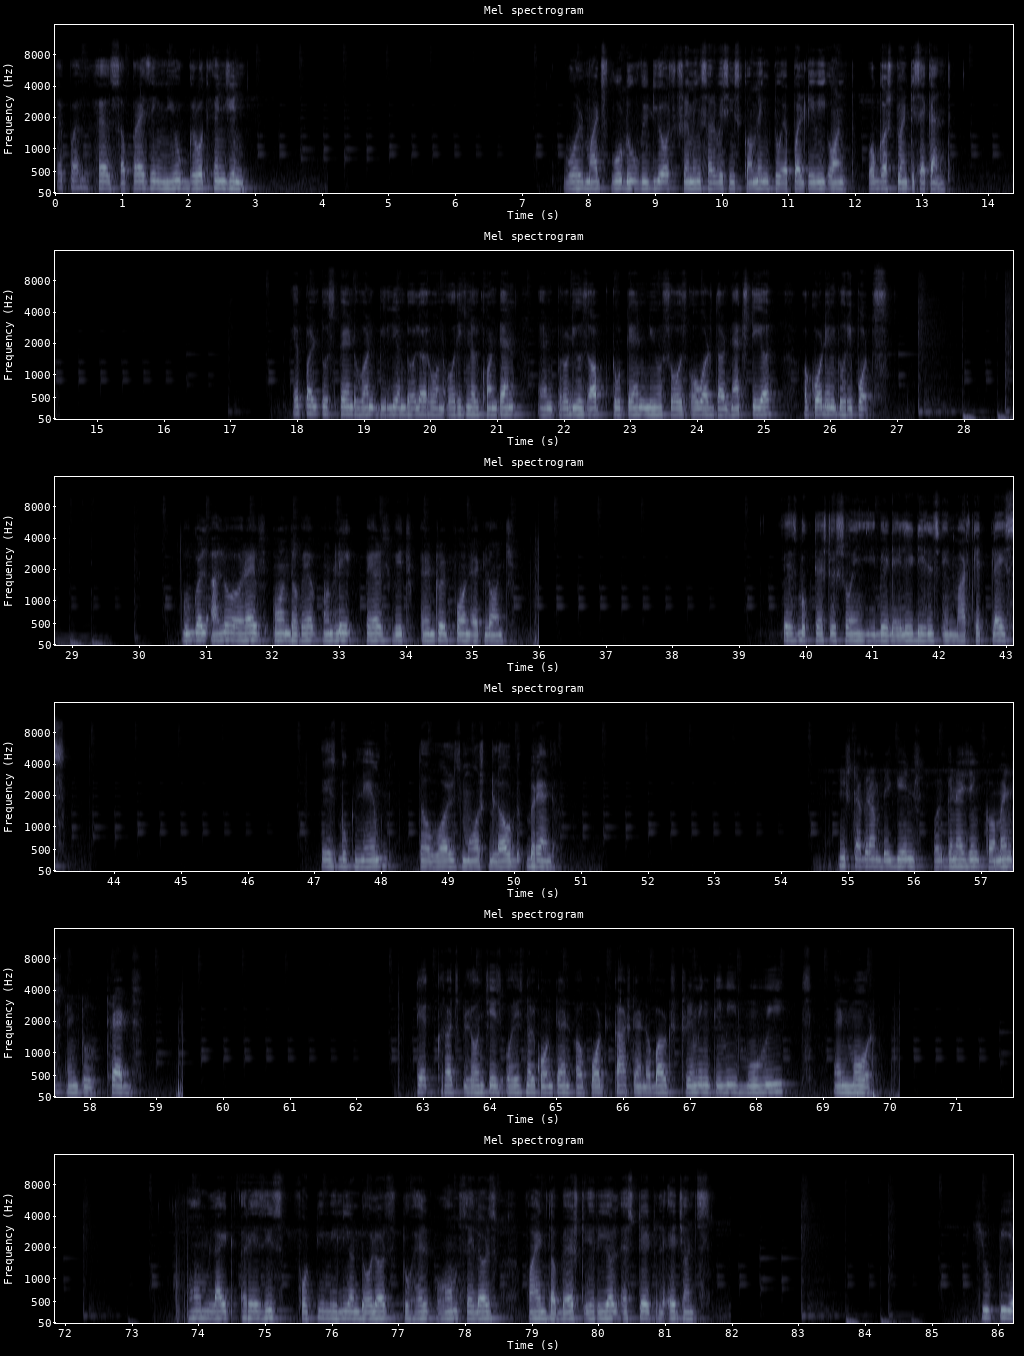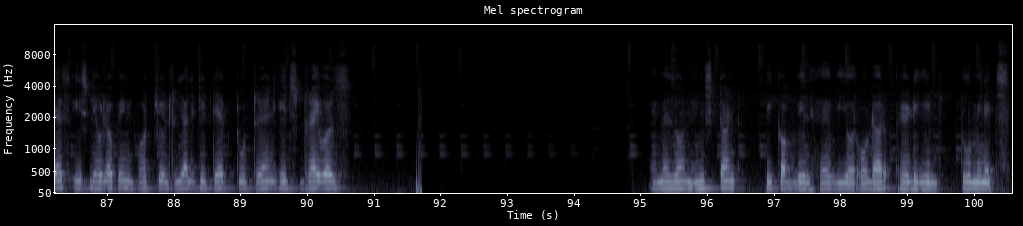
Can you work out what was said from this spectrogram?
Apple has surprising new growth engine. Walmart's Vudu video streaming service is coming to Apple TV on August 22nd. Apple to spend $1 billion on original content and produce up to 10 new shows over the next year, according to reports. Google Allo arrives on the web only pairs with Android phone at launch. Facebook test is showing eBay daily deals in marketplace. Facebook named the world's most loved brand. Instagram begins organizing comments into threads. TechCrunch launches original content, a podcast and about streaming TV, movies and more. Homelight raises $40 million to help home sellers find the best real estate agents. UPS is developing virtual reality tech to train its drivers. Amazon Instant Pickup will have your order ready in 2 minutes.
